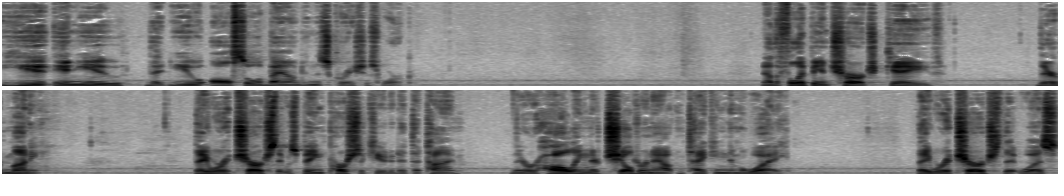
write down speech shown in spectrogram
you in you that you also abound in this gracious work. Now, the Philippian church gave their money. They were a church that was being persecuted at the time. They were hauling their children out and taking them away. They were a church that was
